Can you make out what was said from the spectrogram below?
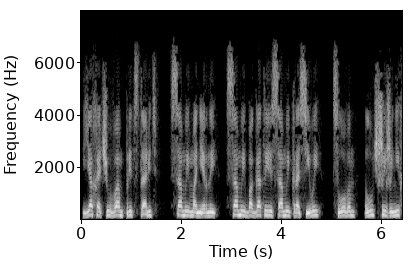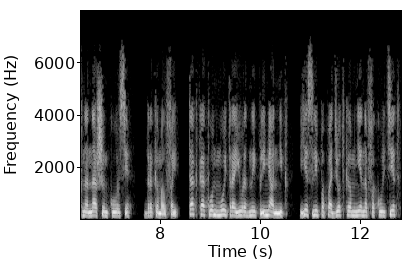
я хочу вам представить, самый манерный, самый богатый и самый красивый, словом, лучший жених на нашем курсе, Драко Малфой. Так как он мой троюродный племянник, если попадет ко мне на факультет,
